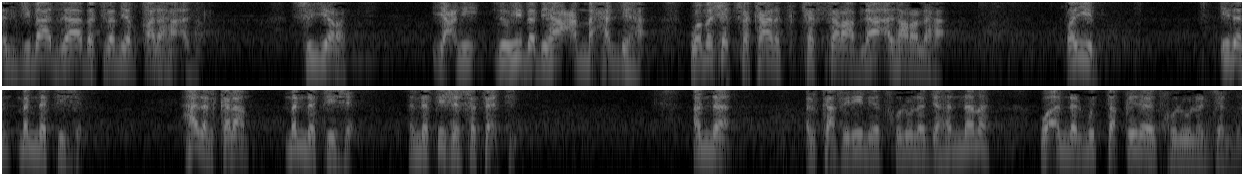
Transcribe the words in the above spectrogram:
الجبال ذابت لم يبقى لها أثر. سيرت يعني ذهب بها عن محلها ومشت فكانت كالسراب لا أثر لها. طيب إذا ما النتيجة؟ هذا الكلام ما النتيجة؟ النتيجة ستأتي. أن الكافرين يدخلون جهنم وأن المتقين يدخلون الجنة.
